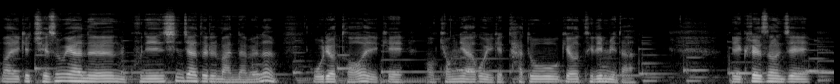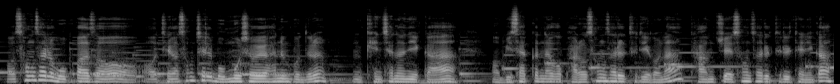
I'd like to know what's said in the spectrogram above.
막 이렇게 죄송해하는 군인 신자들을 만나면은 오히려 더 이렇게 어, 격려하고 이렇게 다독여 드립니다. 예, 그래서 이제 어, 성사를 못 봐서 어, 제가 성체를 못 모셔야 하는 분들은 음, 괜찮으니까 어, 미사 끝나고 바로 성사를 드리거나 다음 주에 성사를 드릴 테니까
